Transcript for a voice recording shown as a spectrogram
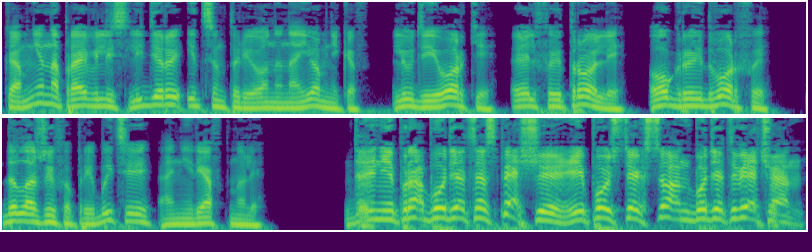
ко мне направились лидеры и центурионы наемников, люди и орки, эльфы и тролли, огры и дворфы. Доложив о прибытии, они рявкнули. «Да не пробудятся спящие, и пусть их сон будет вечен!»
